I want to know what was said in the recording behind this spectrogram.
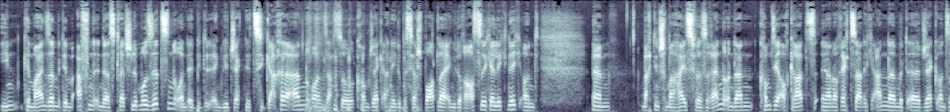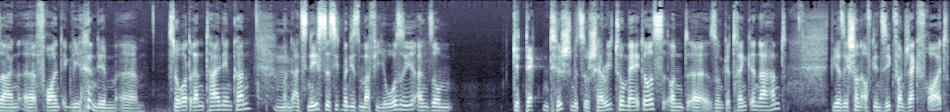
ihn gemeinsam mit dem Affen in der Stretch-Limo sitzen und er bietet irgendwie Jack eine Zigarre an und sagt so, komm Jack, ach nee, du bist ja Sportler, irgendwie du rauchst sicherlich nicht und ähm, macht ihn schon mal heiß fürs Rennen und dann kommen sie auch gerade ja noch rechtzeitig an, damit äh, Jack und sein äh, Freund irgendwie in dem äh, Snowboardrennen teilnehmen können. Mhm. Und als nächstes sieht man diesen Mafiosi an so einem gedeckten Tisch mit so Sherry Tomatoes und äh, so ein Getränk in der Hand, wie er sich schon auf den Sieg von Jack freut.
